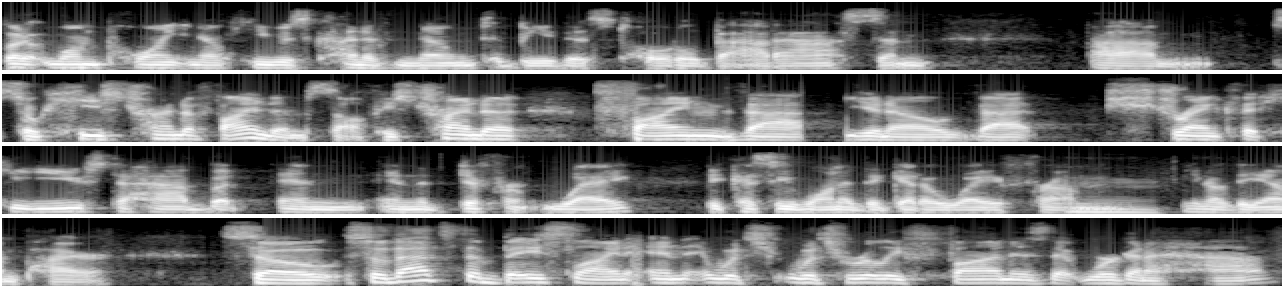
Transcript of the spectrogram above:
But at one point, you know, he was kind of known to be this total badass, and um, so he's trying to find himself. He's trying to find that, you know, that strength that he used to have, but in in a different way because he wanted to get away from, you know, the empire. So so that's the baseline. And what's what's really fun is that we're going to have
